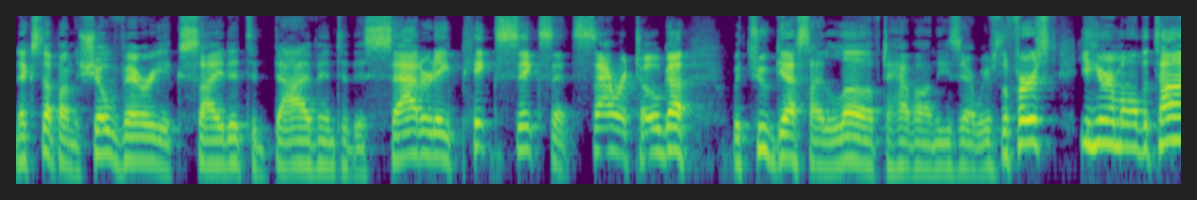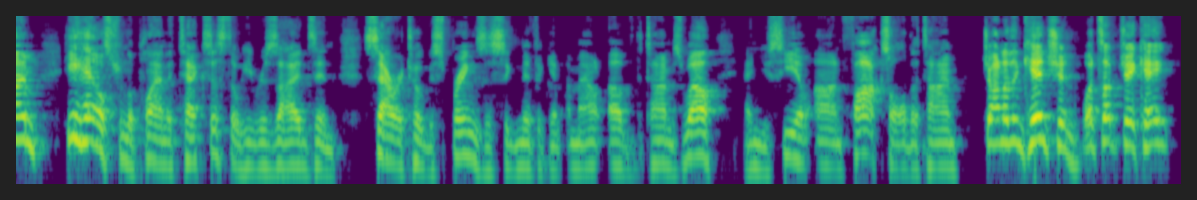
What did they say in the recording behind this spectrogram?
Next up on the show, very excited to dive into this Saturday pick six at Saratoga with two guests I love to have on these airwaves. The first, you hear him all the time. He hails from the planet Texas, though he resides in Saratoga Springs a significant amount of the time as well. And you see him on Fox all the time. Jonathon Kinchen, what's up, JK?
